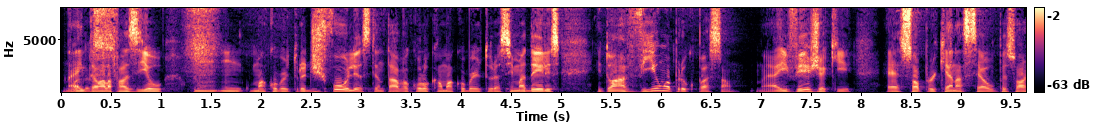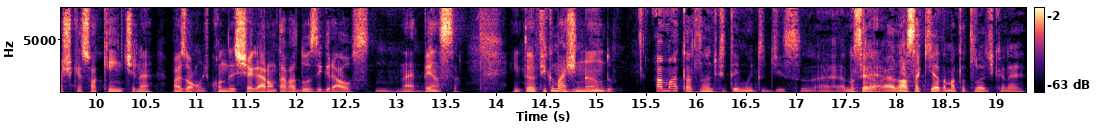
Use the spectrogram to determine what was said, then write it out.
né? Então ela fazia um, um, uma cobertura de folhas, tentava colocar uma cobertura acima deles. Então havia uma preocupação. Né? E veja que é, só porque é na selva o pessoal acha que é só quente, né? Mas ó, quando eles chegaram estava 12 graus. Uhum. Né? Pensa. Então eu fico imaginando. A Mata Atlântica tem muito disso. É, não sei, é. a nossa aqui é da Mata Atlântica, né?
